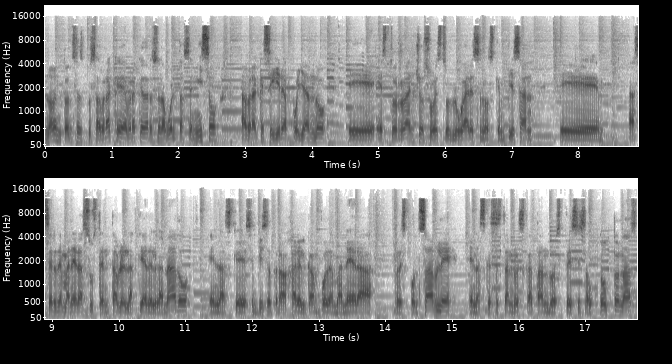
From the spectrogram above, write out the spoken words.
¿No? Entonces, pues habrá que, habrá que darse una vuelta a cenizo, habrá que seguir apoyando eh, estos ranchos o estos lugares en los que empiezan eh, hacer de manera sustentable la cría del ganado, en las que se empieza a trabajar el campo de manera responsable, en las que se están rescatando especies autóctonas,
